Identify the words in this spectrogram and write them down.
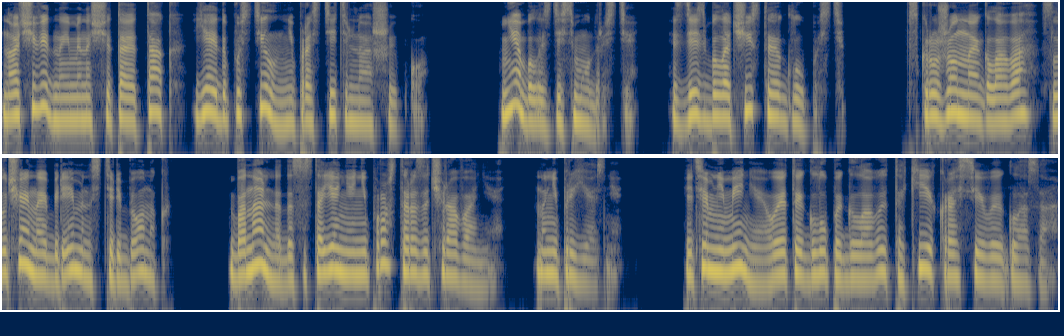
но, очевидно, именно считая так, я и допустил непростительную ошибку. Не было здесь мудрости. Здесь была чистая глупость. Вскруженная голова, случайная беременность и ребенок. Банально до состояния не просто разочарования, но неприязни. И тем не менее, у этой глупой головы такие красивые глаза.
